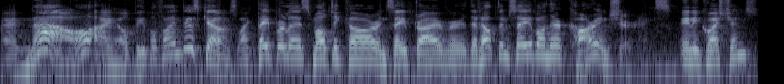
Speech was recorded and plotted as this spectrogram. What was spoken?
And now I help people find discounts like paperless, multi-car, and safe driver that help them save on their car insurance. Any questions?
